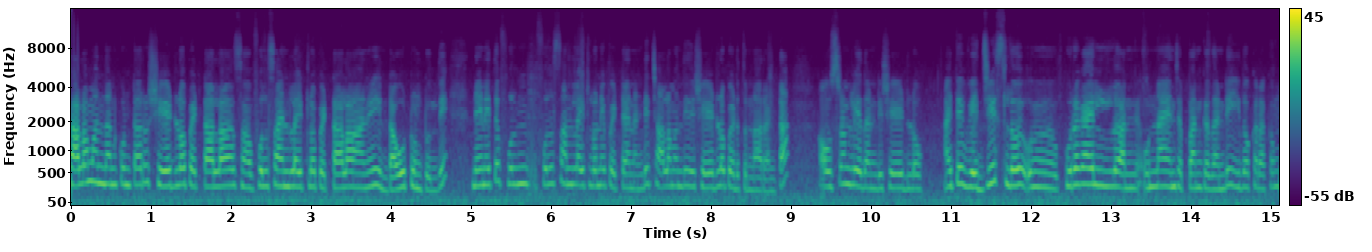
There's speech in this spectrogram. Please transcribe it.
చాలామంది అనుకుంటారు షేడ్లో పెట్టాలా ఫుల్ సన్ లైట్లో పెట్టాలా అని డౌట్ ఉంటుంది. నేనైతే ఫుల్ ఫుల్ సన్ లైట్లోనే పెట్టానండి. చాలామంది షేడ్లో పెడుతున్నారంట. అవసరం లేదండి షేడ్లో అయితే వెజ్జీస్లో కూరగాయలు అన్ని ఉన్నాయని చెప్పాను కదండి. ఇది ఒక రకం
